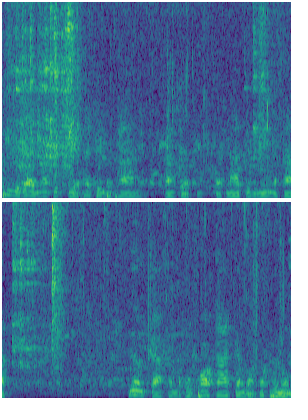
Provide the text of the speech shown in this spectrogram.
ที่ได้มาติดเกียรติให้เป็นประธานการจัดจัดงานที่นี้นะครับ เนื่องจากสมาคมพ่อค้าจังหวัดนครพนม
